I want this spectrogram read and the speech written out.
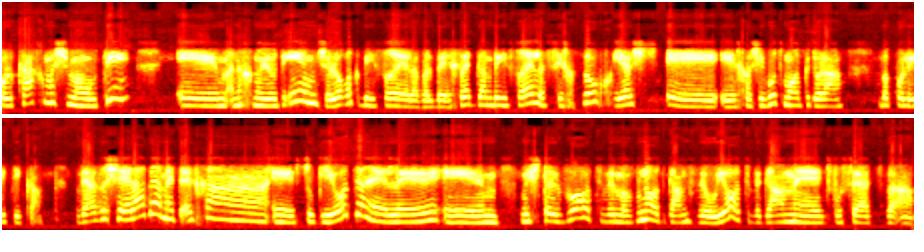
כל כך משמעותי, אמ, אנחנו יודעים שלא רק בישראל, אבל בהחלט גם בישראל, לסכסוך יש אה, אה, חשיבות מאוד גדולה בפוליטיקה. ואז השאלה באמת איך הסוגיות האלה אמ, משתלבות ומבנות גם זהויות וגם אה, דפוסי הצבעה.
